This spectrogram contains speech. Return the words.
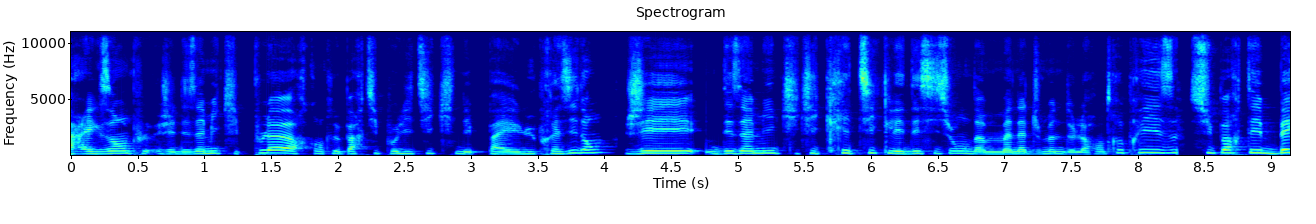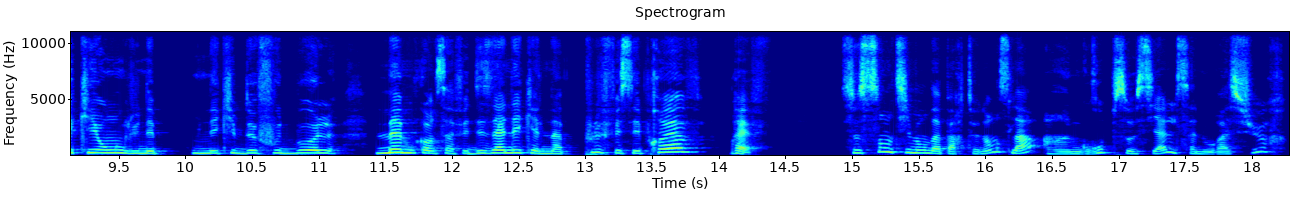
Par exemple, j'ai des amis qui pleurent quand le parti politique n'est pas élu président. J'ai des amis qui, critiquent les décisions d'un management de leur entreprise. Supporter bec et ongle une, une équipe de football, même quand ça fait des années qu'elle n'a plus fait ses preuves. Bref, Ce sentiment d'appartenance-là à un groupe social, ça nous rassure.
